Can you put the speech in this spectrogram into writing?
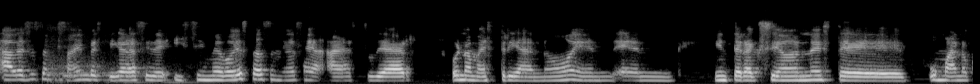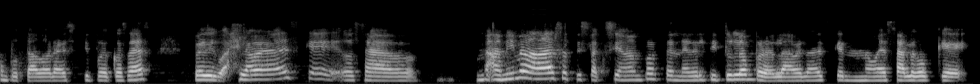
a veces empezaba a investigar así de, ¿y si me voy a Estados Unidos a, a estudiar una maestría, ¿no? En, en interacción este, humano-computadora, ese tipo de cosas. Pero digo, ay, la verdad es que, o sea, a mí me va a dar satisfacción por tener el título, pero la verdad es que no es algo que,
